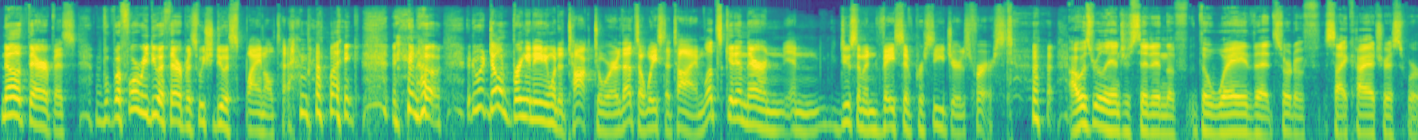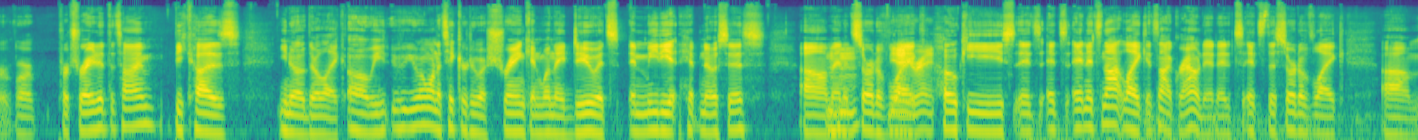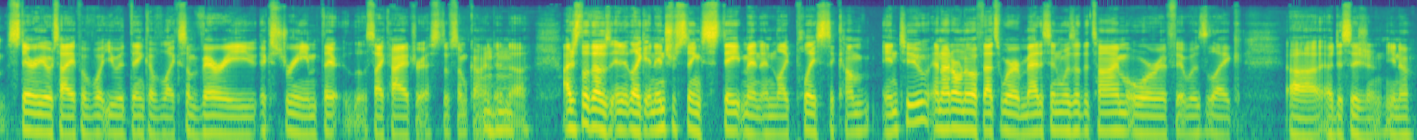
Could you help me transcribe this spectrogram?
No therapist. Before we do a therapist, we should do a spinal tap. like, you know, don't bring in anyone to talk to her. That's a waste of time. Let's get in there and, and do some invasive procedures first. I was really interested in the the way that sort of psychiatrists were, were portrayed at the time because you know they're like oh we you don't want to take her to a shrink and when they do it's immediate hypnosis um, and it's sort of Mm-hmm. Yeah, like right. hokey it's it's and it's not like it's not grounded it's it's this sort of like um, stereotype of what you would think of like some very extreme psychiatrist of some kind and Mm-hmm. uh, I just thought that was uh, like an interesting statement and like place to come into and I don't know if that's where medicine was at the time or if it was like uh, a decision you know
